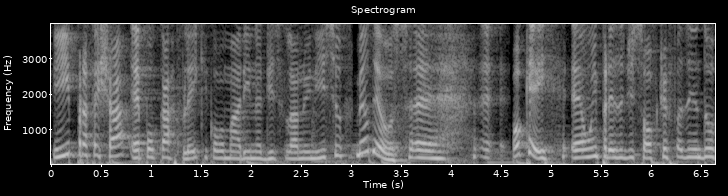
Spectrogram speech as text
E para fechar, Apple CarPlay, que como a Marina disse lá no início, meu Deus, é, é ok, é uma empresa de software fazendo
